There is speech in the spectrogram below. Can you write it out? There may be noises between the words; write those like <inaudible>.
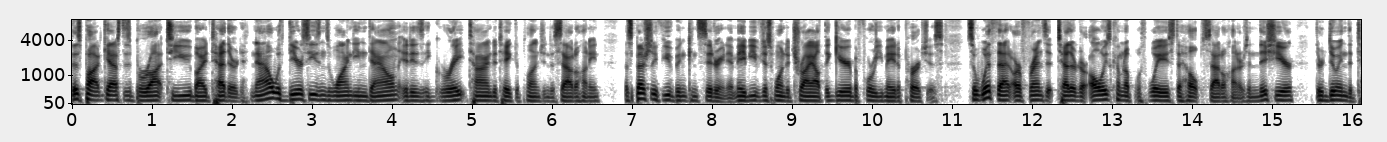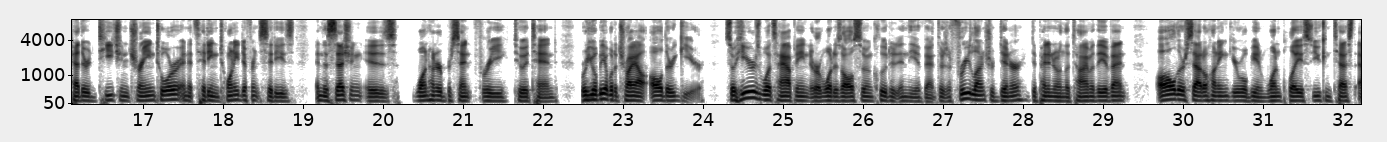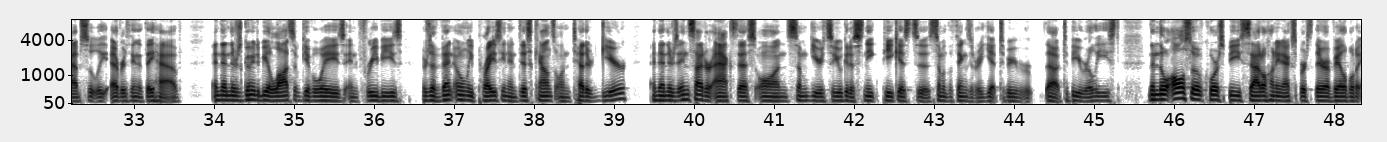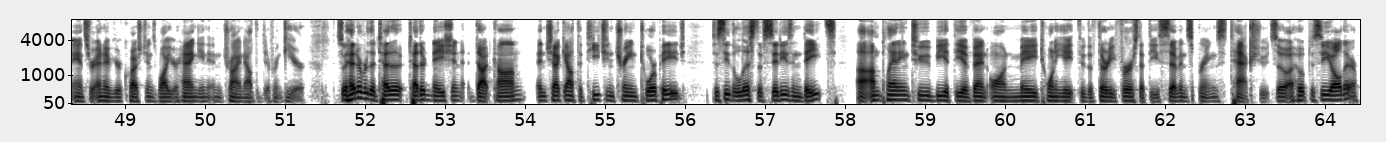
This podcast is brought to you by Tethered. Now, with deer seasons winding down, it is a great time to take the plunge into saddle hunting, especially if you've been considering it. Maybe you've just wanted to try out the gear before you made a purchase. So, with that, our friends at Tethered are always coming up with ways to help saddle hunters. And this year, they're doing the Tethered Teach and Train Tour, and it's hitting 20 different cities. And the session is 100% free to attend, where you'll be able to try out all their gear. So here's what's happening, or what is also included in the event. There's a free lunch or dinner, depending on the time of the event. All their saddle hunting gear will be in one place. So you can test absolutely everything that they have. And then there's going to be lots of giveaways and freebies. There's event only pricing and discounts on tethered gear. And then there's insider access on some gear, so you'll get a sneak peek as to some of the things that are yet to be uh, to be released. Then there'll also, of course, be saddle hunting experts there available to answer any of your questions while you're hanging and trying out the different gear. So head over to tether, tetherednation.com and check out the Teach and Train tour page to see the list of cities and dates. Uh, I'm planning to be at the event on May 28th through the 31st at the Seven Springs Tax Shoot. So I hope to see you all there.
